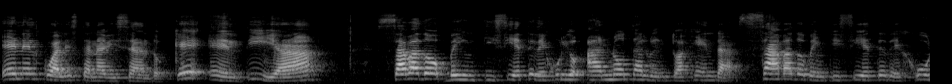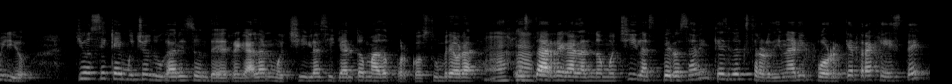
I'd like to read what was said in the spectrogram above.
en el cual están avisando que el día sábado 27 de julio, anótalo en tu agenda, sábado 27 de julio. Yo sé que hay muchos lugares donde regalan mochilas y que han tomado por costumbre ahora estar regalando mochilas, pero ¿saben qué es lo extraordinario y por qué traje este?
